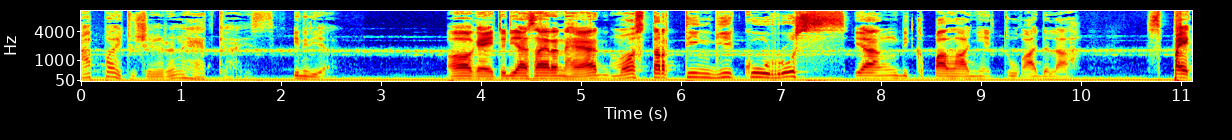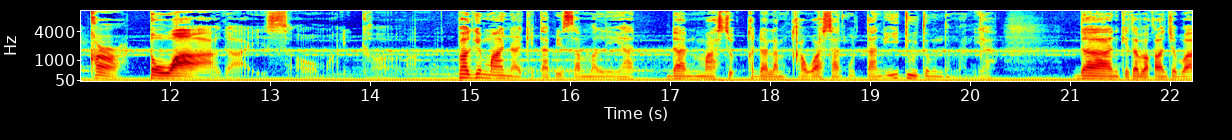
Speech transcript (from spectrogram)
Apa itu Siren Head guys? Ini dia. Oke itu dia Siren Head. Monster tinggi kurus Yang di kepalanya itu adalah Speaker Toa guys. Oh my god. Bagaimana kita bisa melihat Dan masuk ke dalam kawasan hutan itu teman-teman ya? Dan kita bakalan coba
